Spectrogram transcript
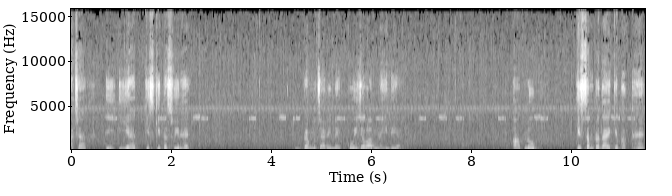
अच्छा यह किसकी तस्वीर है? ब्रह्मचारी ने कोई जवाब नहीं दिया। आप लोग किस संप्रदाय के भक्त हैं?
